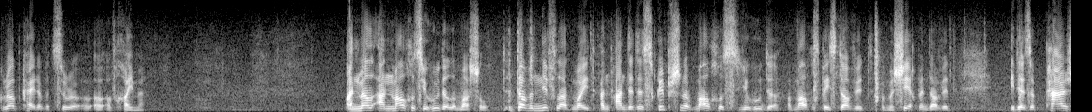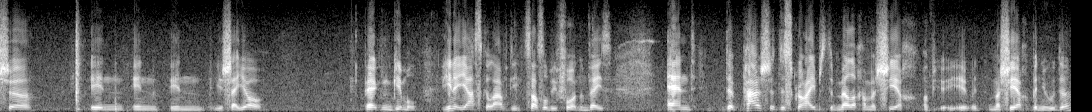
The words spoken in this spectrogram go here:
grubkite of a tzura of, of chaymer. On, Mel, on Malchus Yehuda Lamashal, David Niflad Moed, on, on the description of Malchus Yehuda, of Malchus based David, of Mashiach ben David, it is a parsha in in in Yeshayahu, Perkin Gimel, Hine Yaskel Avdi, Tzazel before the base, and the parsha describes the Melech HaMashiach of Mashiach ben Yehuda,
